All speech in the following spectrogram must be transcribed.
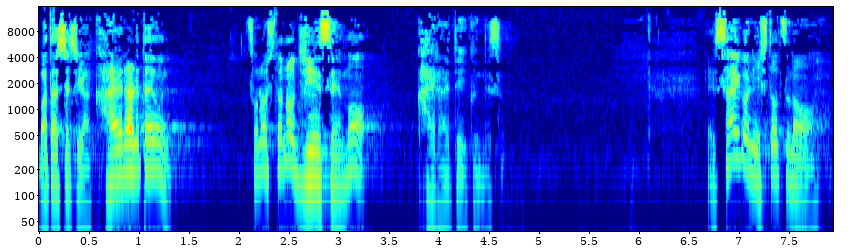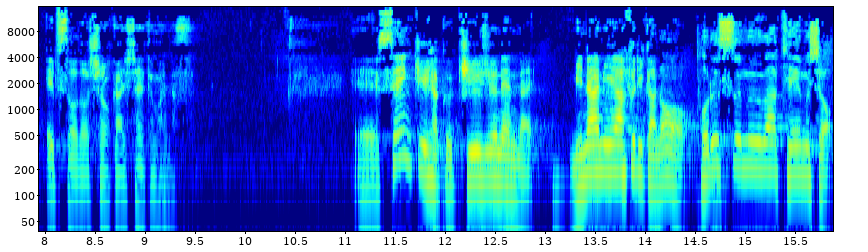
私たちが変えられたように、その人の人生も変えられていくんです。最後に一つのエピソードを紹介したいと思います。1990年代、南アフリカのポルスムーア刑務所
